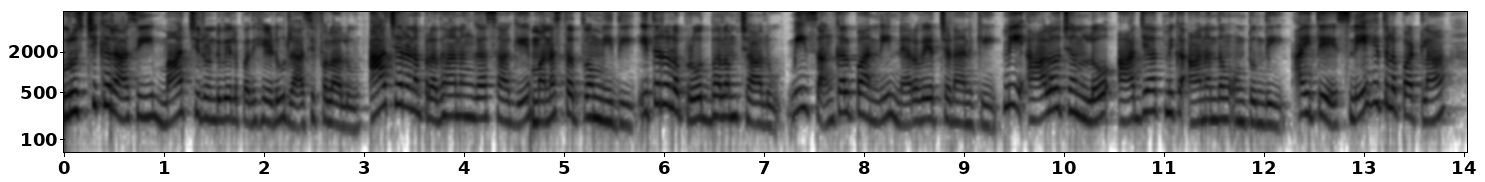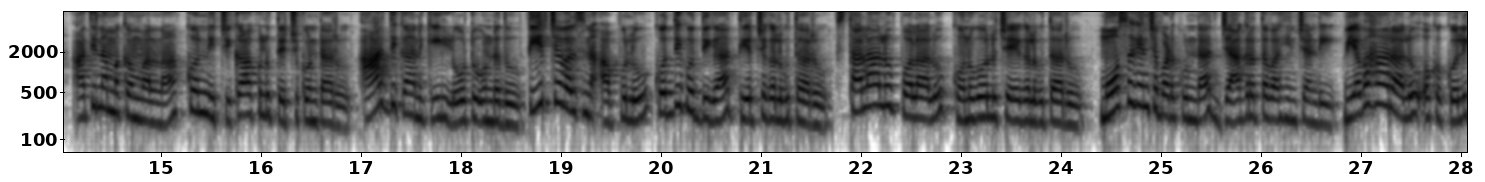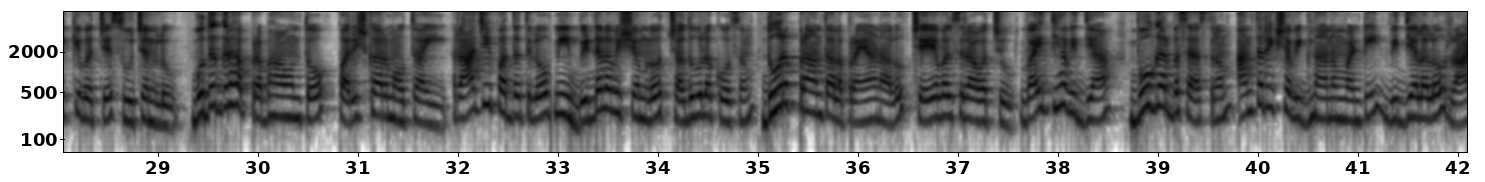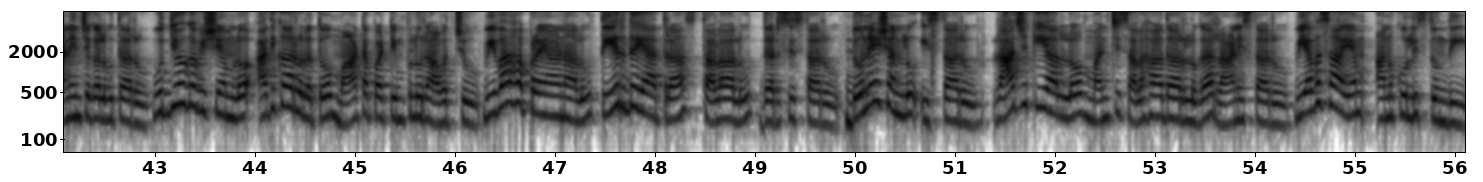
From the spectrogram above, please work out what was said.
వృశ్చిక రాశి మార్చి రెండు వేల పదిహేడు రాశి ఫలాలు. ఆచరణ ప్రధానంగా సాగే మనస్తత్వం మీది. ఇతరుల ప్రోద్బలం చాలు. మీ సంకల్పాన్ని నెరవేర్చడానికి మీ ఆలోచనలో ఆధ్యాత్మిక ఆనందం ఉంటుంది. అయితే స్నేహితుల పట్ల అతి నమ్మకం వలన కొన్ని చికాకులు తెచ్చుకుంటారు. ఆర్థికానికి లోటు ఉండదు. తీర్చవలసిన అప్పులు కొద్ది కొద్దిగా తీర్చగలుగుతారు. స్థలాలు పొలాలు కొనుగోలు చేయగలుగుతారు. మోసగించబడకుండా జాగ్రత్త వహించండి. వ్యవహారాలు ఒక కొలిక్కి వచ్చే సూచనలు. బుధగ్రహ ప్రభావంతో పరిష్కారం అవుతాయి రాజీ పద్ధతిలో మీ బిడ్డల విషయంలో చదువుల కోసం దూర ప్రాంతాల ప్రయాణాలు చేయవలసి రావచ్చు. వైద్య విద్య భూగర్భ శాస్త్రం అంతరిక్ష విజ్ఞానం వంటి విద్యలలో రాణించగలుగుతారు. ఉద్యోగ విషయంలో అధికారులతో మాట పట్టింపులు రావచ్చు. వివాహ ప్రయాణాలు తీర్థయాత్ర స్థలాలు దర్శిస్తారు. డొనేషన్లు ఇస్తారు. రాజకీయాల్లో మంచి సలహాదారులుగా రాణిస్తారు. వ్యవసాయం అనుకూలిస్తుంది.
